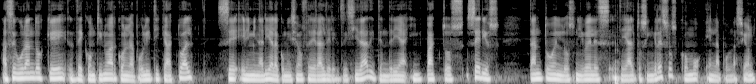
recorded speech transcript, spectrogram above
asegurando que de continuar con la política actual, se eliminaría la Comisión Federal de Electricidad y tendría impactos serios tanto en los niveles de altos ingresos como en la población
